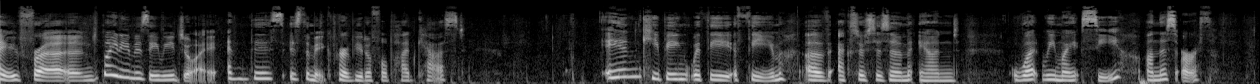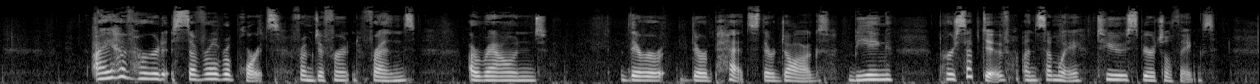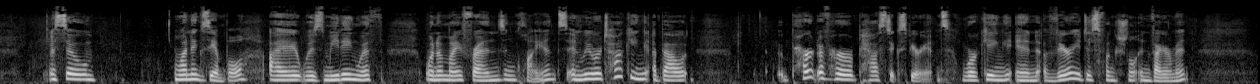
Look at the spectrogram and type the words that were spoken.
Hi, friend. My name is Amy Joy, and this is the Make Prayer Beautiful podcast. In keeping with the theme of exorcism and what we might see on this earth, I have heard several reports from different friends around their their pets, their dogs, being perceptive on some way to spiritual things. So, one example, I was meeting with one of my friends and clients, and we were talking about part of her past experience working in a very dysfunctional environment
